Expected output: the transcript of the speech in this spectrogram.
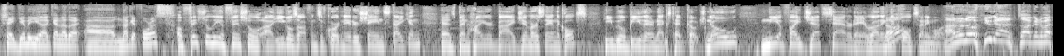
Shay Gibby uh, got another uh, nugget for us. Officially official, uh, Eagles offensive coordinator Shane Steichen has been hired by Jim Irsay and the Colts. He will be their next head coach. No neophyte Jeff Saturday running the Colts anymore. I don't know if you guys are talking about.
